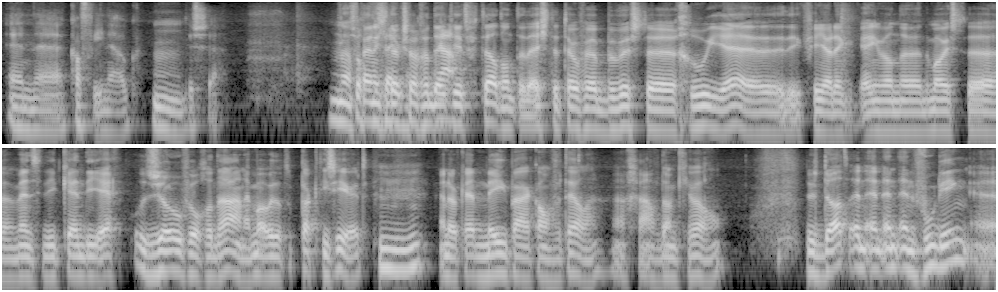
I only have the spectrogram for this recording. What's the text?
En cafeïne ook. Hmm. Dus Nou, fijn dat je het ook zo gedetailleerd vertelt. Want als je het over bewuste groei... Hè, ik vind jou denk ik een van de, de mooiste mensen die ik ken... die echt zoveel gedaan heeft, maar ook dat praktiseert. En ook hè, meetbaar kan vertellen. Nou, gaaf, dankjewel. Dus dat en, en, en, en voeding. eh,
